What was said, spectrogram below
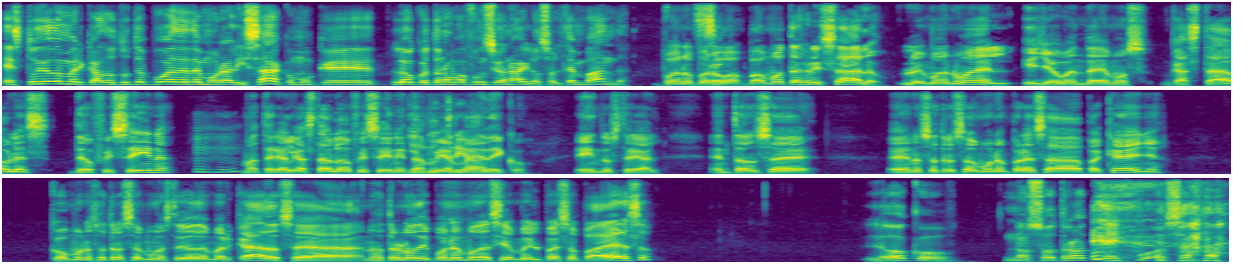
estudio de mercado tú te puedes demoralizar, como que, loco, esto no va a funcionar y lo solté en banda. Bueno, pero Sí. va- vamos a aterrizarlo. Luis Manuel y yo vendemos gastables de oficina, material gastable de oficina y también médico e industrial. Entonces, eh, nosotros somos una empresa pequeña. ¿Cómo nosotros hacemos un estudio de mercado? O sea, nosotros no disponemos de 100 mil pesos para eso. Loco, nosotros, en o sea,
